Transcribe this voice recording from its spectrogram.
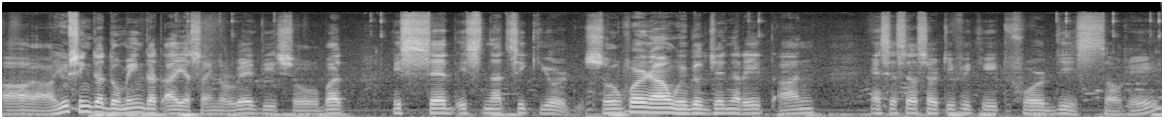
uh, using the domain that I assigned already so but it said it's not secured. So for now we will generate an SSL certificate for this okay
